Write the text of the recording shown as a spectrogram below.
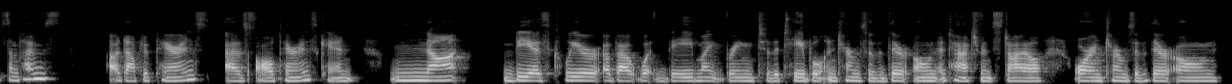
sometimes adoptive parents, as all parents can not be as clear about what they might bring to the table in terms of their own attachment style or in terms of their own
